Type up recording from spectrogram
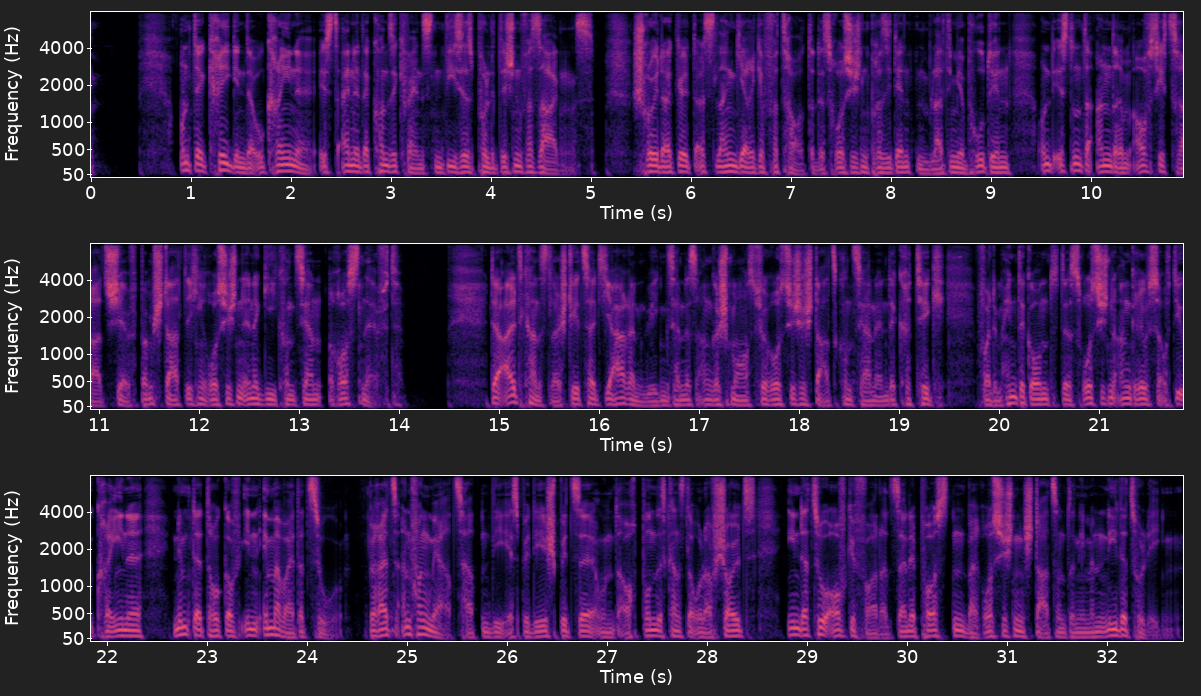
Und der Krieg in der Ukraine ist eine der Konsequenzen dieses politischen Versagens. Schröder gilt als langjähriger Vertrauter des russischen Präsidenten Wladimir Putin und ist unter anderem Aufsichtsratschef beim staatlichen russischen Energiekonzern Rosneft. Der Altkanzler steht seit Jahren wegen seines Engagements für russische Staatskonzerne in der Kritik. Vor dem Hintergrund des russischen Angriffs auf die Ukraine nimmt der Druck auf ihn immer weiter zu. Bereits Anfang März hatten die SPD-Spitze und auch Bundeskanzler Olaf Scholz ihn dazu aufgefordert, seine Posten bei russischen Staatsunternehmen niederzulegen.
